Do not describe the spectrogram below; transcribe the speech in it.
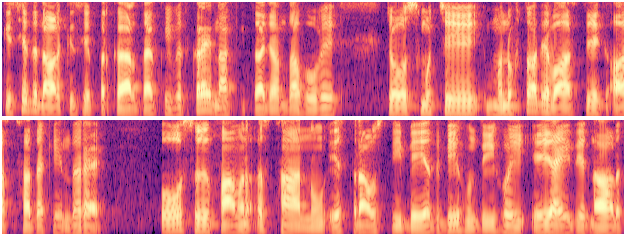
ਕਿਸੇ ਦੇ ਨਾਲ ਕਿਸੇ ਪ੍ਰਕਾਰ ਦਾ ਕੋਈ ਵਿਤਕਰਾ ਨਾ ਕੀਤਾ ਜਾਂਦਾ ਹੋਵੇ, ਜੋ ਸਮੁੱਚੇ ਮਨੁੱਖਤਾ ਦੇ ਵਾਸਤੇ ਇੱਕ ਆਸਥਾ ਦਾ ਕੇਂਦਰ ਹੈ। ਉਸ ਪਾਵਨ ਅਸਥਾਨ ਨੂੰ ਇਸ ਤਰ੍ਹਾਂ ਉਸ ਦੀ ਬੇਅਦਬੀ ਹੁੰਦੀ ਹੋਈ AI ਦੇ ਨਾਲ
